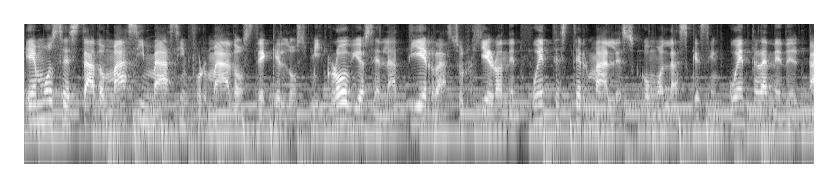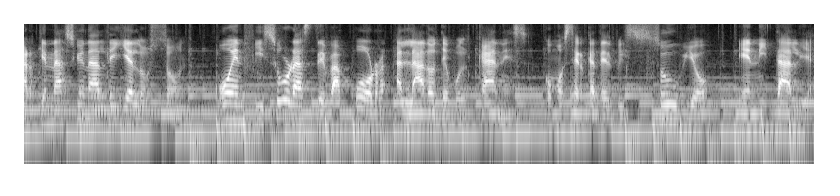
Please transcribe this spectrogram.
hemos estado más y más informados de que los microbios en la Tierra surgieron en fuentes termales como las que se encuentran en el Parque Nacional de Yellowstone o en fisuras de vapor al lado de volcanes, como cerca del Vesubio en Italia.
